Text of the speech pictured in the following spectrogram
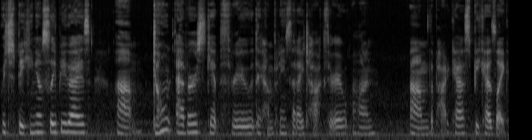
which speaking of sleep, you guys, um, don't ever skip through the companies that I talk through on um, the podcast because like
